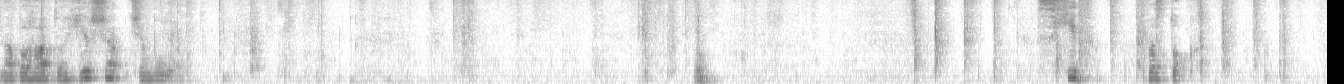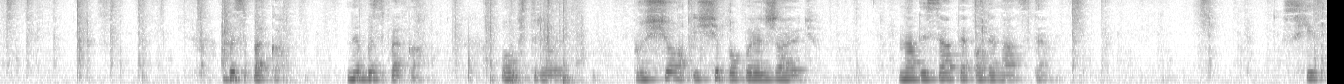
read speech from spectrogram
Набагато гірше, чим було. Схід, восток. Безпека, небезпека, обстріли. Про що іще попереджають на 10-11. Схід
